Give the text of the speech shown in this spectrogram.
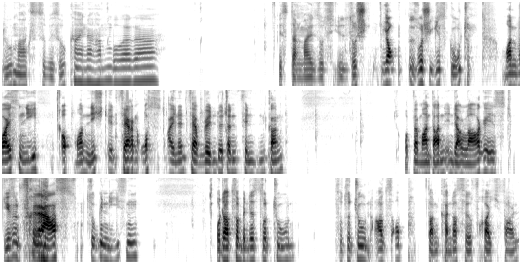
Du magst sowieso keine Hamburger ist dann mal Sushi. Sushi. Ja, Sushi ist gut. Man weiß nie, ob man nicht in Fernost einen Verwundeten finden kann. Und wenn man dann in der Lage ist, diesen Fraß zu genießen, oder zumindest so tun, so zu tun, als ob, dann kann das hilfreich sein.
